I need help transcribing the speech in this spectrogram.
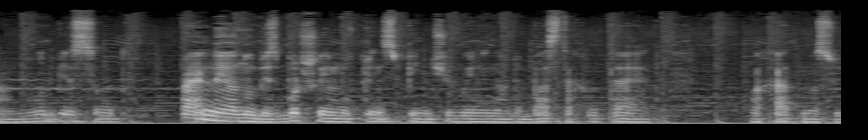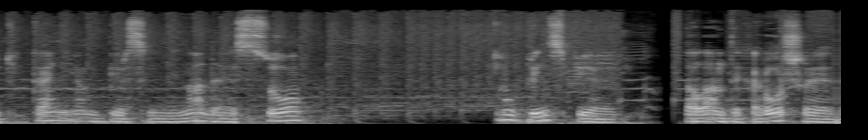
Анубис. Вот. Правильный Анубис. Больше ему, в принципе, ничего и не надо. Баста хватает. Махатма с утеканием. Берсы не надо. СО. Ну, в принципе, таланты хорошие.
